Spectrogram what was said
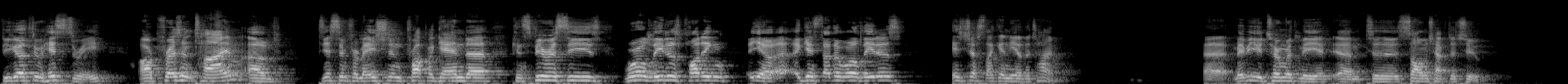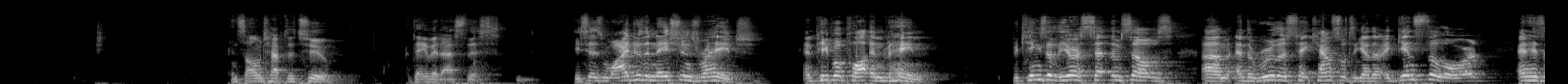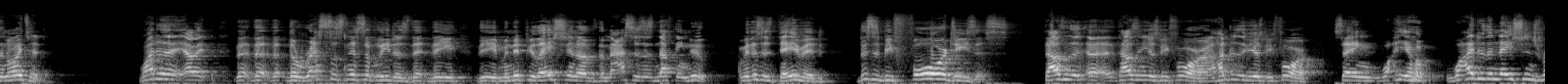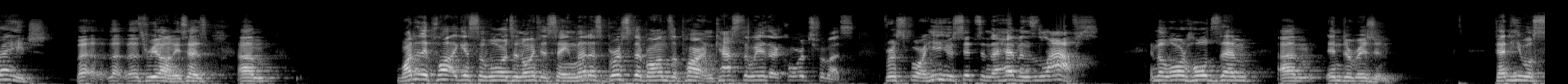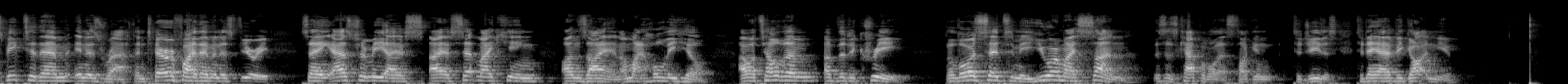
If you go through history, our present time of disinformation, propaganda, conspiracies, world leaders plotting you know, against other world leaders is just like any other time. Uh, maybe you turn with me um, to Psalm chapter 2. In Psalm chapter 2, David asks this. He says, Why do the nations rage and people plot in vain? The kings of the earth set themselves um, and the rulers take counsel together against the Lord and his anointed. Why do they, I mean, the, the, the restlessness of leaders, the, the, the manipulation of the masses is nothing new. I mean, this is David. This is before Jesus. Thousands, of, uh, thousand years before, hundreds of years before, saying, why, you know, why do the nations rage? Let, let, us read on. He says, um, why do they plot against the Lord's anointed, saying, Let us burst their bonds apart and cast away their cords from us? Verse 4 He who sits in the heavens laughs, and the Lord holds them um, in derision. Then he will speak to them in his wrath and terrify them in his fury, saying, As for me, I have, I have set my king on Zion, on my holy hill. I will tell them of the decree. The Lord said to me, You are my son. This is capital S talking to Jesus. Today I have begotten you.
